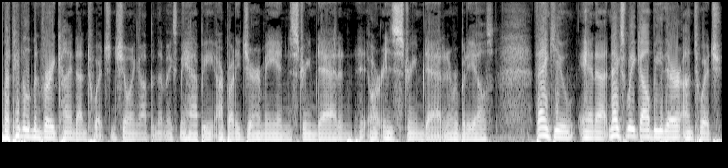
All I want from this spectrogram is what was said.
but people have been very kind on Twitch and showing up, and that makes me happy. Our buddy Jeremy and Stream Dad, and or his Stream Dad, and everybody else. Thank you. And uh, next week I'll be there on Twitch.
